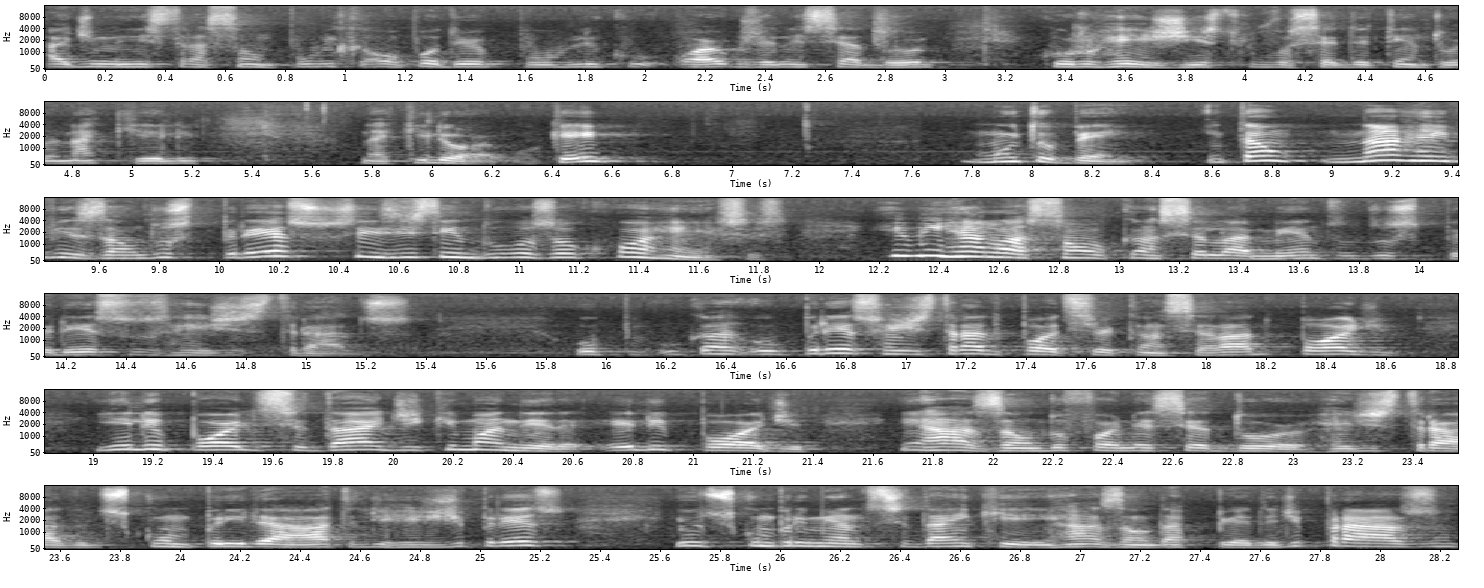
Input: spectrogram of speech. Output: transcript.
administração pública ou poder público, órgão gerenciador, cujo registro você é detentor naquele, naquele órgão, ok? Muito bem. Então, na revisão dos preços, existem duas ocorrências. E em relação ao cancelamento dos preços registrados? O, o, o, preço registrado pode ser cancelado? Pode. E ele pode se dar de que maneira? Ele pode, em razão do fornecedor registrado, descumprir a ata de registro de preço, e o descumprimento se dá em que? Em razão da perda de prazo,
